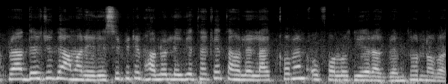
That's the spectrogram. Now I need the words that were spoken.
আপনাদের যদি আমার এই রেসিপিটি ভালো লেগে থাকে, তাহলে লাইক কমেন্ট ও ফলো দিয়ে রাখবেন। ধন্যবাদ।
